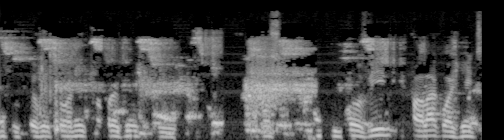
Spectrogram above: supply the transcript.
Esse seu retorno aí, só pra gente conseguir ouvir e falar com a gente.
